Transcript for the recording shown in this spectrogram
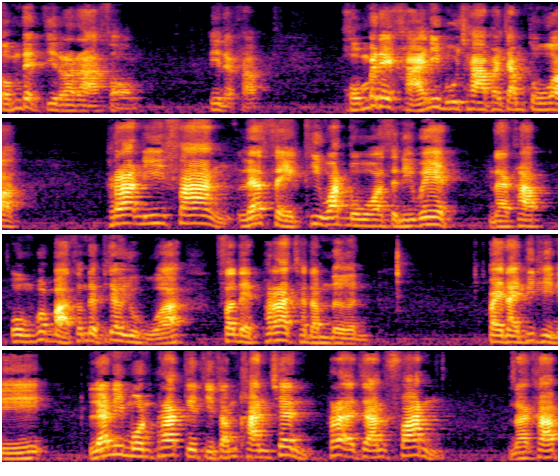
สมเด็จจิรราสองนี่นะครับ ผมไม่ได้ขายนี่บูชาประจำตัว พระนี้สร้างและเสกที่วัดบวรสนิเวศนะครับ องค์พระบาทสมเด็จพระเจ้าอยู่หัว เสด็จพระราชดำเนิน ไปในพิธีนี้ และนิมนต์พระเกจิสำคัญเช่น พระอาจารย์ฟั่นนะครับ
